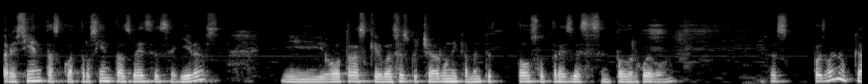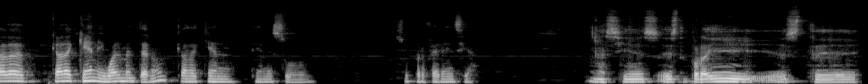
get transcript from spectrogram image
300, 400 veces seguidas y otras que vas a escuchar únicamente dos o tres veces en todo el juego. Entonces, pues bueno, cada, cada quien igualmente, ¿no? Cada quien tiene su, su preferencia. Así es. Este, por ahí, este,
